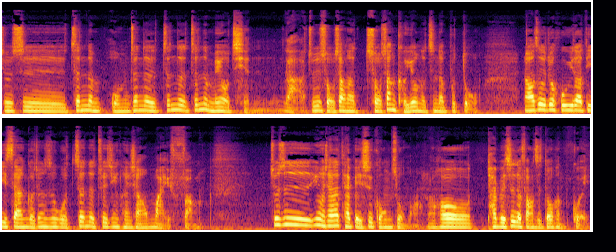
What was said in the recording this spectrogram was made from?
就是真的，我们真的真的真的没有钱啦，就是手上的手上可用的真的不多。然后这个就呼吁到第三个，就是我真的最近很想要买房，就是因为我现在台北市工作嘛，然后台北市的房子都很贵，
